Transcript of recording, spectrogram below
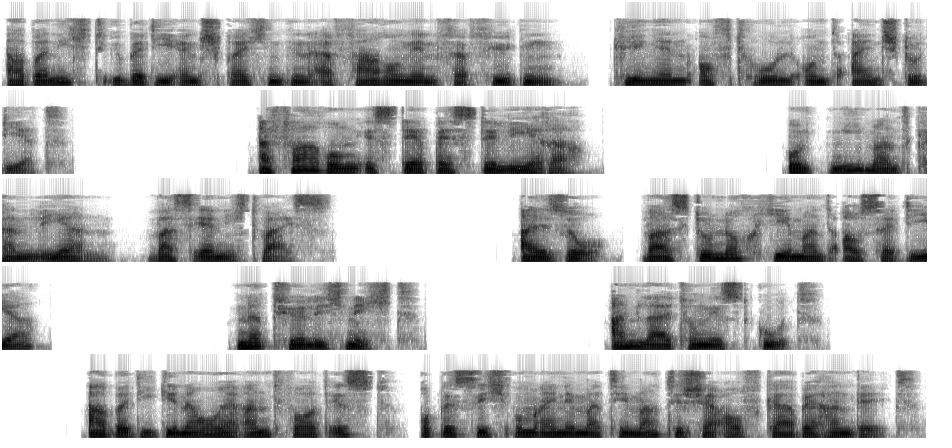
aber nicht über die entsprechenden Erfahrungen verfügen, klingen oft hohl und einstudiert. Erfahrung ist der beste Lehrer. Und niemand kann lehren, was er nicht weiß. Also, warst du noch jemand außer dir? Natürlich nicht. Anleitung ist gut. Aber die genaue Antwort ist, ob es sich um eine mathematische Aufgabe handelt.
